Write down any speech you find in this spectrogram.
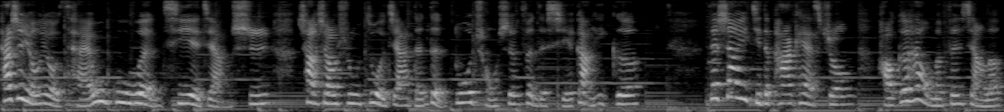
他是拥有财务顾问、企业讲师、畅销书作家等等多重身份的斜杠一哥。在上一集的 Podcast 中，好哥和我们分享了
